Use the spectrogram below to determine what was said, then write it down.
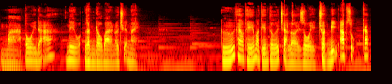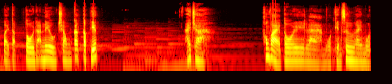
mà tôi đã nêu gần đầu bài nói chuyện này. Cứ theo thế mà tiến tới trả lời rồi chuẩn bị áp dụng các bài tập tôi đã nêu trong các tập tiếp. Ái chà, không phải tôi là một thiền sư hay một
